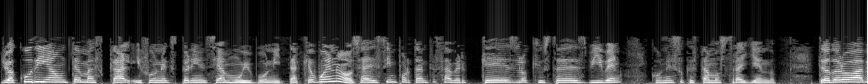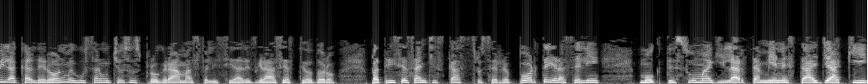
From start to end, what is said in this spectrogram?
Yo acudí a un temazcal y fue una experiencia muy bonita. Qué bueno, o sea, es importante saber qué es lo que ustedes viven, con eso que estamos trayendo. Teodoro Ávila Calderón, me gustan mucho sus programas. Felicidades, gracias Teodoro. Patricia Sánchez Castro se reporte y Araceli Moctezuma Aguilar también está ya aquí.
